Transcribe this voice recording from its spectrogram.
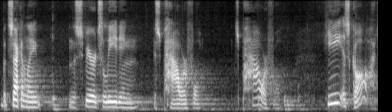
But secondly, the Spirit's leading is powerful. It's powerful. He is God.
